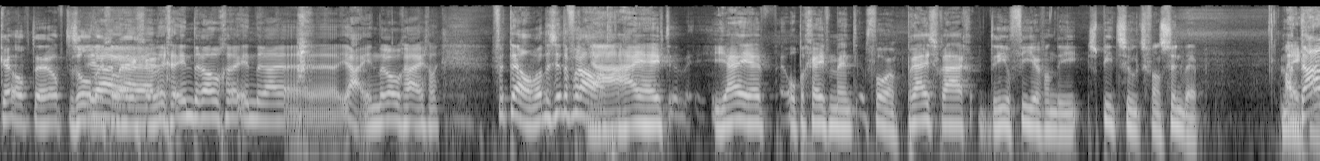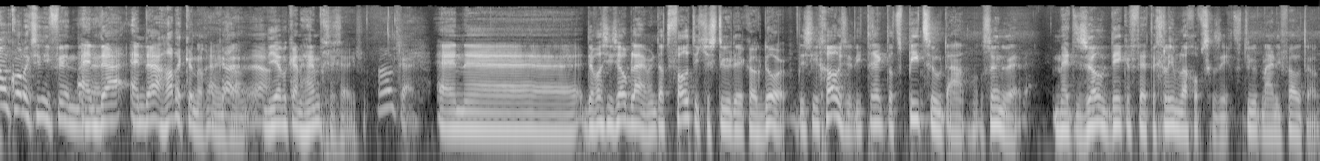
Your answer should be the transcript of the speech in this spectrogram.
de, op de, op de zolder ja, gelegen. ja, liggen indrogen. Indra eh, ja, indrogen eigenlijk. Vertel, want er zit een verhaal achter. Ja, hij heeft, jij hebt op een gegeven moment voor een prijsvraag drie of vier van die speedsuits van Sunweb. Maar daarom kon ik ze niet vinden. en, Nee. daar, en daar had ik er nog één Oké, van. ja. Die heb ik aan hem gegeven. Oké. En eh, daar was hij zo blij mee. Dat fotootje stuurde ik ook door. Dus die gozer die trekt dat speedsuit aan van Sunweb. Met zo'n dikke vette glimlach op zijn gezicht. Stuurt mij die foto.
